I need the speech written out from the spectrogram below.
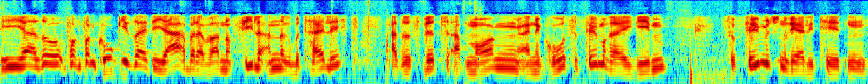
Ja, also von, von Koki-Seite ja, aber da waren noch viele andere beteiligt. Also es wird ab morgen eine große Filmreihe geben zu filmischen Realitäten.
